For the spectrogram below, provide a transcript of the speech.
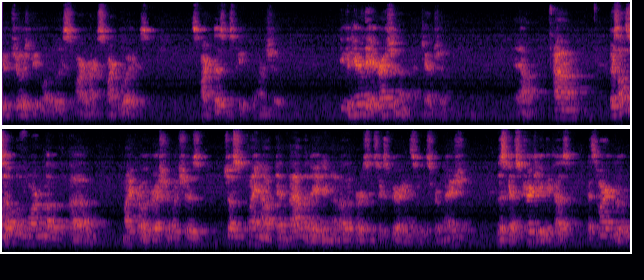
you Jewish people are really smart, aren't you? Smart lawyers, smart business people, aren't you? You can hear the aggression in that, can't you? Yeah. Um, there's also a form of uh, microaggression, which is just plain out invalidating another person's experience of discrimination. This gets tricky because it's hard to,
